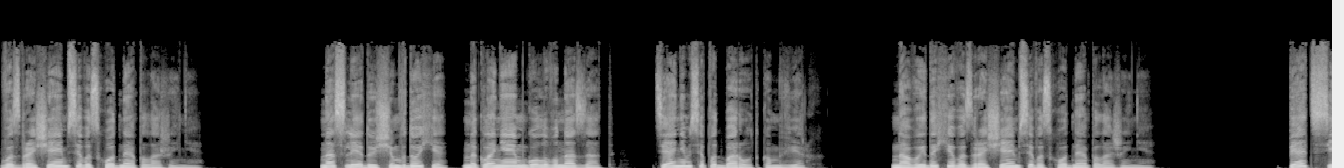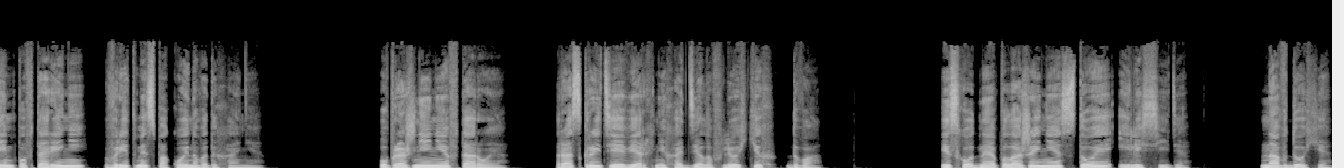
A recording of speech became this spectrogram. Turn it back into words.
возвращаемся в исходное положение. На следующем вдохе наклоняем голову назад, тянемся подбородком вверх. На выдохе возвращаемся в исходное положение. 5-7 повторений в ритме спокойного дыхания. Упражнение второе. Раскрытие верхних отделов легких 2. Исходное положение стоя или сидя. На вдохе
